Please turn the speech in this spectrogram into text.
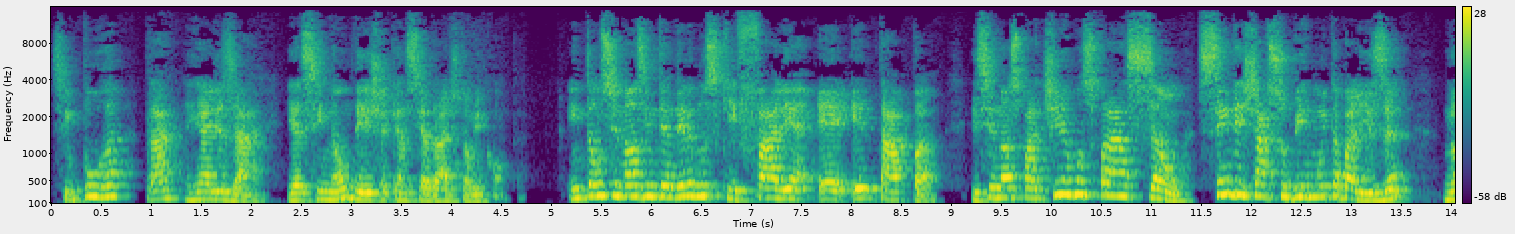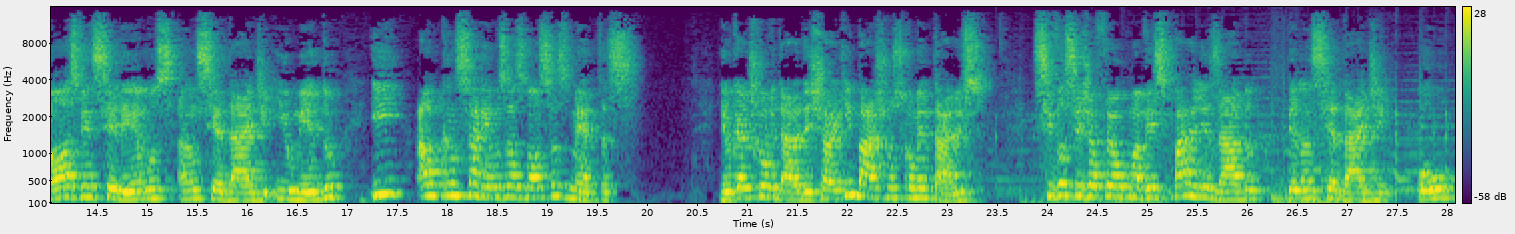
se empurra para realizar, e assim não deixa que a ansiedade tome conta. Então, se nós entendermos que falha é etapa, e se nós partirmos para a ação sem deixar subir muita baliza, nós venceremos a ansiedade e o medo e alcançaremos as nossas metas. E eu quero te convidar a deixar aqui embaixo nos comentários se você já foi alguma vez paralisado pela ansiedade ou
